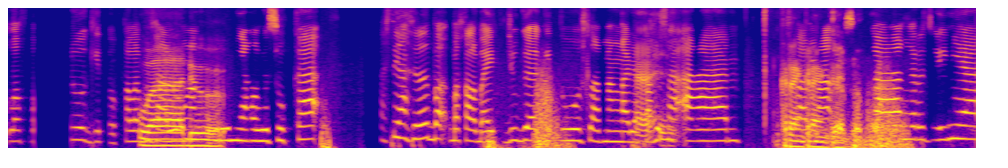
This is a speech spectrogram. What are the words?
love what you do gitu. Kalau misalnya lu yang lu suka, pasti hasilnya bak- bakal baik juga gitu selama nggak ada Eh, paksaan. Keren keren selama lu keren. suka ngerjainnya.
